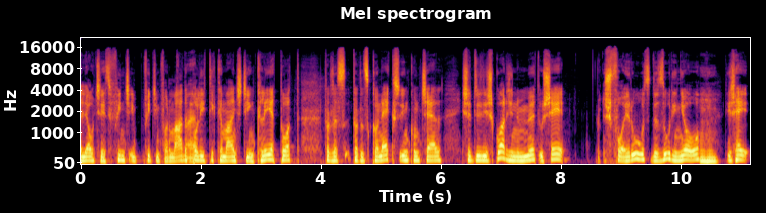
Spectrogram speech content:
gli altri è finch informata Eh. politica manch ci inclea tot tot les tot els connex un con cel se tu discordi in un möt u che sfoi rus de surigno Mhm. di che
